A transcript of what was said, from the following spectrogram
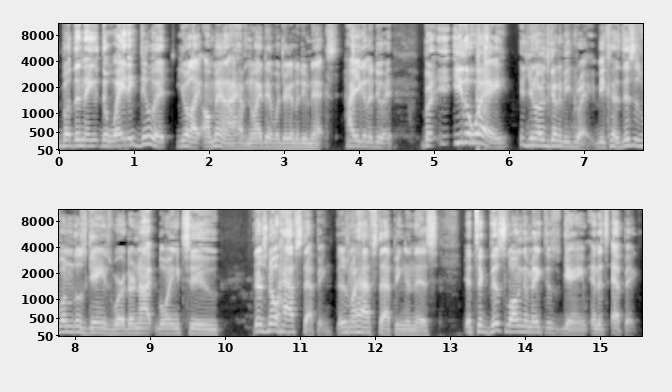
but then they, the way they do it, you're like, oh man, I have no idea what you're gonna do next. How are you gonna do it? But either way, you know, it's gonna be great because this is one of those games where they're not going to, there's no half stepping. There's no half stepping in this. It took this long to make this game and it's epic.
